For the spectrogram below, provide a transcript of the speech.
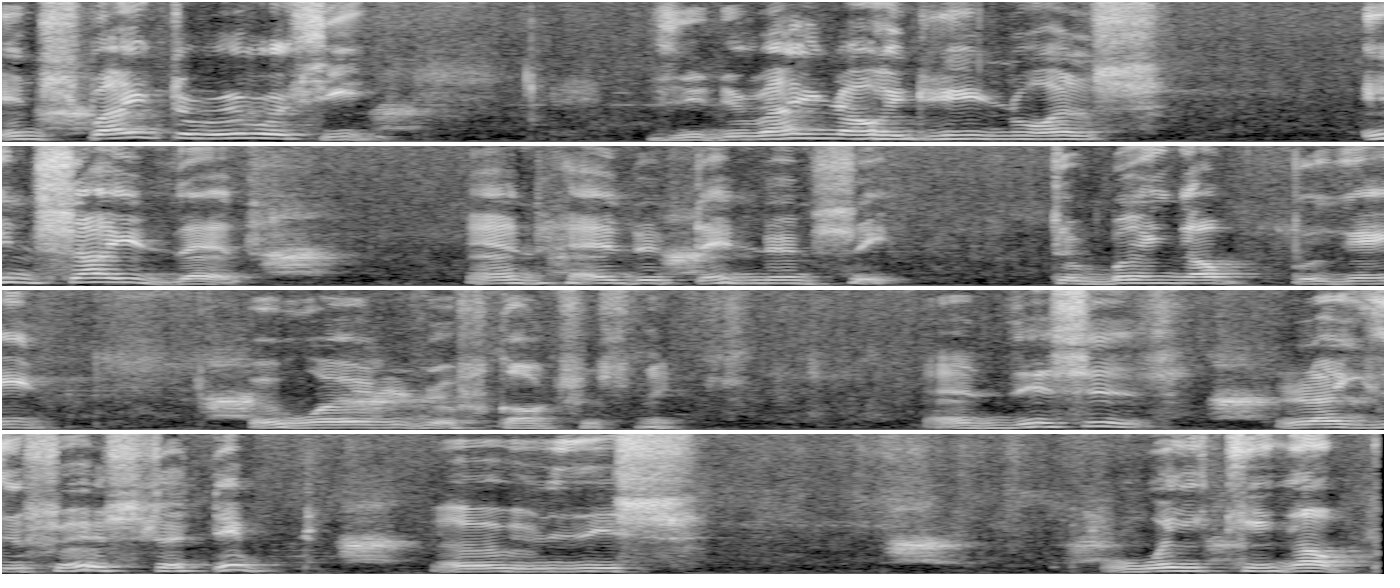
in spite of everything, the divine origin was inside that and had a tendency to bring up again the world of consciousness. And this is like the first attempt of this waking up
